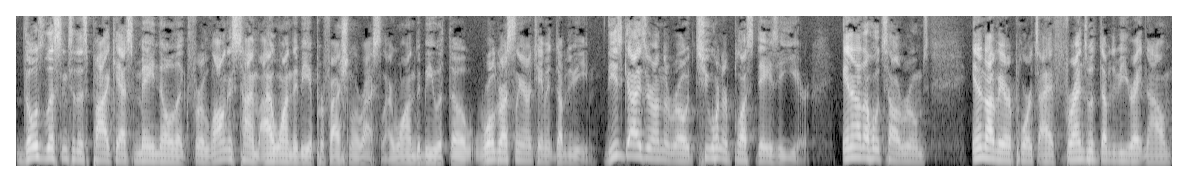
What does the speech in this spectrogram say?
those listening to this podcast may know like for the longest time I wanted to be a professional wrestler. I wanted to be with the World Wrestling Entertainment WWE. These guys are on the road 200 plus days a year, in and out of hotel rooms, in and out of airports. I have friends with WWE right now,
